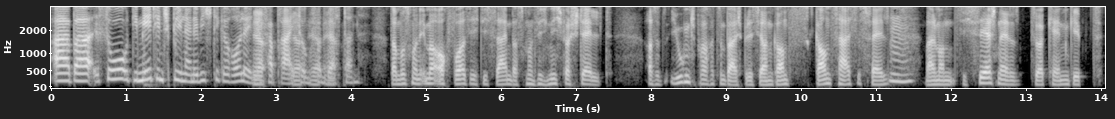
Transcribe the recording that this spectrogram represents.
Aber so, die Medien spielen eine wichtige Rolle in Ja, der Verbreitung ja, von. Wörtern. Da muss man immer auch vorsichtig sein, dass man sich nicht verstellt. Also Jugendsprache zum Beispiel ist ja ein ganz, ganz heißes Feld, Mhm. weil man sich sehr schnell zu erkennen gibt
